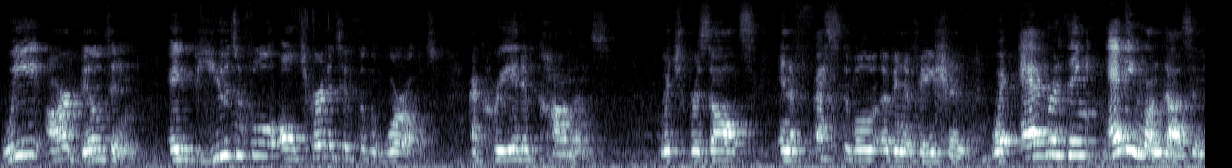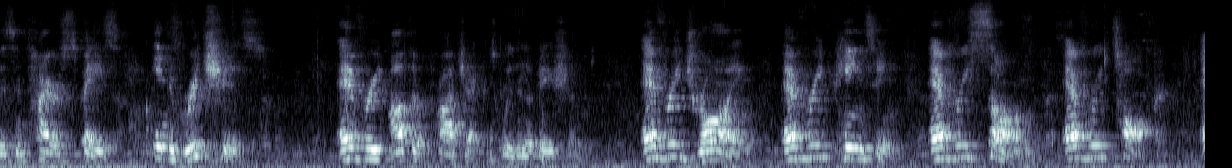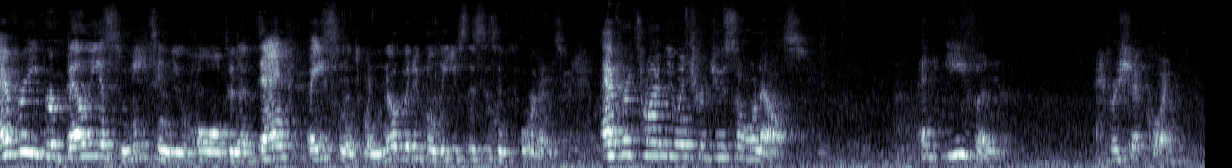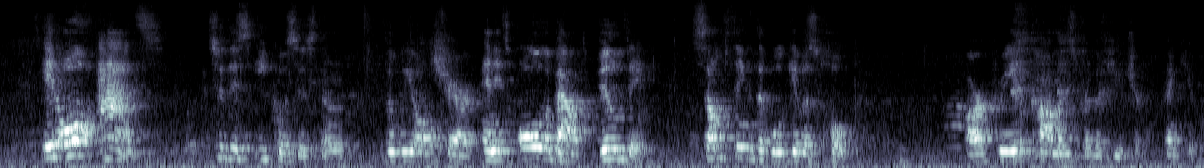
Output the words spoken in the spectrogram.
We are building a beautiful alternative for the world, a Creative Commons, which results in a festival of innovation where everything anyone does in this entire space enriches every other project with innovation. Every drawing, every painting, every song, every talk, Every rebellious meeting you hold in a dank basement when nobody believes this is important. Every time you introduce someone else. And even every shitcoin. It all adds to this ecosystem that we all share. And it's all about building something that will give us hope. Our Creative Commons for the future. Thank you.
